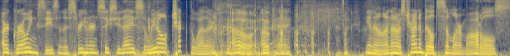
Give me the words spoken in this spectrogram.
our growing season is 360 days, so we don't check the weather. Like, oh, okay. You know, and I was trying to build similar models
